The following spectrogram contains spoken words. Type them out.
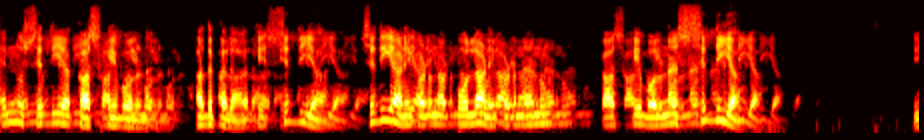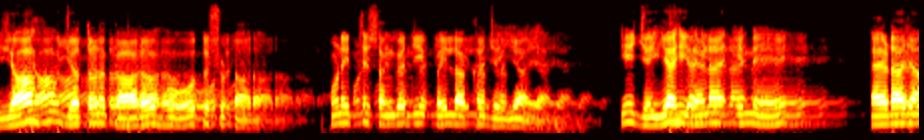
ਇਹਨੂੰ ਸਿੱਧੀਆ ਕੱਸ ਕੇ ਬੋਲਣਾ। ਅਦਕ ਕੇ ਸਿੱਧੀਆ ਸਿੱਧੀਆ ਨਹੀਂ ਪੜਨਾ ਪੋਲਾ ਨਹੀਂ ਪੜਨਾ ਇਹਨੂੰ, ਕੱਸ ਕੇ ਬੋਲਣਾ ਸਿੱਧੀਆ। ਯਾਹੂ ਯਤਨ ਕਰ ਹੋਤ ਛੁਟਾਰਾ। ਹੁਣ ਇੱਥੇ ਸੰਗਤ ਜੀ ਪਹਿਲਾ ਅੱਖਰ ਜਈਆ ਆਇਆ। ਇਹ ਜਈਆ ਹੀ ਰਹਿਣਾ ਇਹਨੇ ਐੜਾ ਜਾਂ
